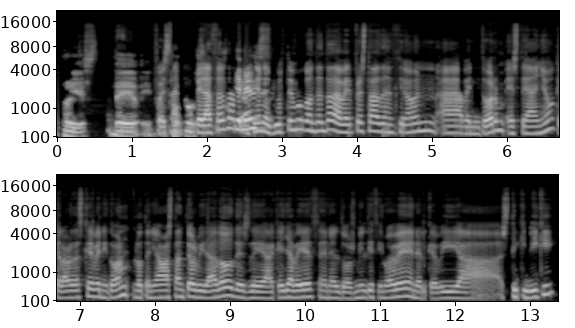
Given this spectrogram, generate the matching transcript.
stories de Pues hay fotos. pedazos de actuaciones. Yo estoy muy contenta de haber prestado atención a Benidorm este año, que la verdad es que Benidorm lo tenía bastante olvidado desde aquella vez en el 2019 en el que vi a Sticky Vicky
